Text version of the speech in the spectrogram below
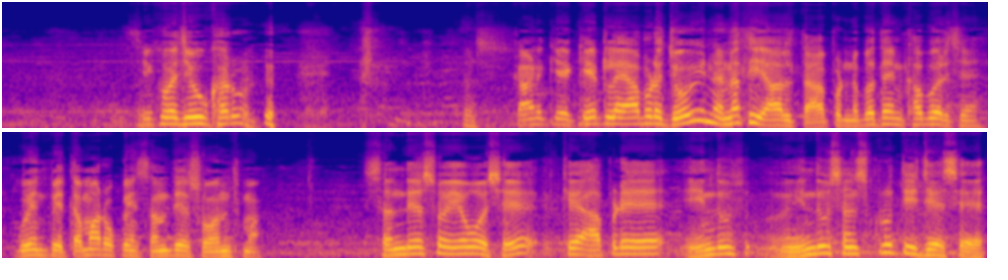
શીખવા જેવું ખરું ને? કારણ કે કેટલાય આપણે જોયું ને નથી હાલતા. આપણને બધાને ખબર છે. ગોવિંદભાઈ, તમારો કઈ સંદેશો અંતમાં? સંદેશો એવો છે કે આપણે હિન્દુ હિન્દુ સંસ્કૃતિ જે છે,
